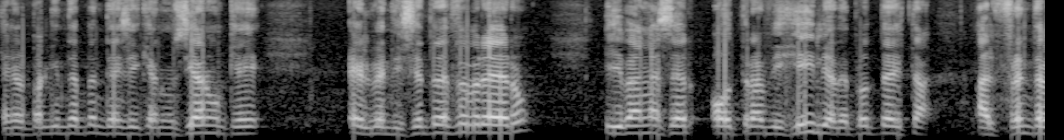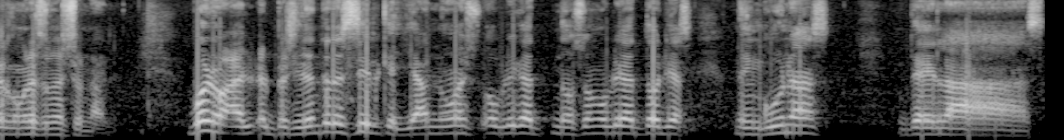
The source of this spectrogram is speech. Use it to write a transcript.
en el Parque Independencia y que anunciaron que el 27 de febrero iban a hacer otra vigilia de protesta al frente del Congreso Nacional. Bueno, al, presidente decir que ya no, es no son obligatorias ninguna de las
